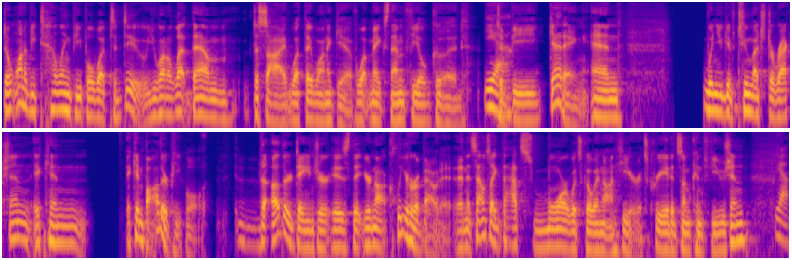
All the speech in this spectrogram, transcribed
don't want to be telling people what to do. You want to let them decide what they want to give, what makes them feel good Yeah. to be getting. And when you give too much direction, it can it can bother people. The other danger is that you're not clear about it. And it sounds like that's more what's going on here. It's created some confusion. Yeah.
